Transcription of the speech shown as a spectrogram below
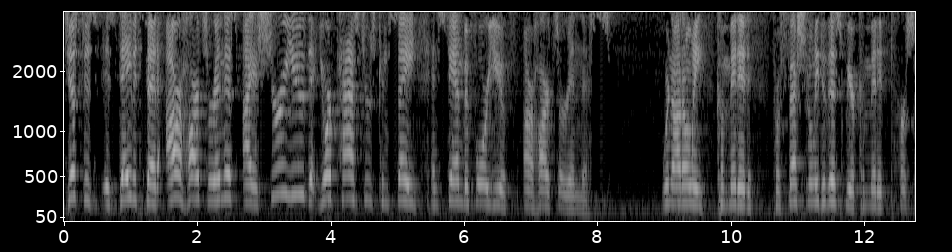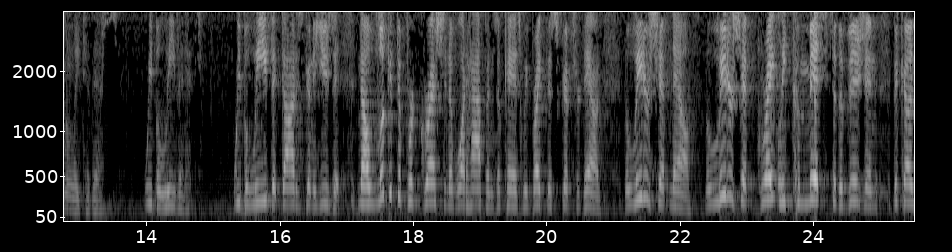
just as, as David said, our hearts are in this, I assure you that your pastors can say and stand before you, our hearts are in this. We're not only committed professionally to this, we are committed personally to this. We believe in it. We believe that God is going to use it. Now, look at the progression of what happens, okay, as we break this scripture down. The leadership now, the leadership greatly commits to the vision because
